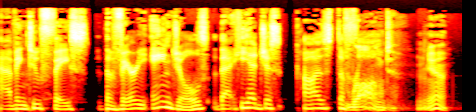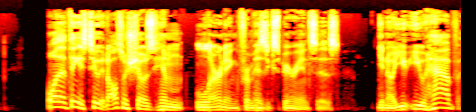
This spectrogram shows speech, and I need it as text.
having to face the very angels that he had just caused to fall. wronged. Yeah. Well, the thing is too, it also shows him learning from his experiences. You know, you you have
